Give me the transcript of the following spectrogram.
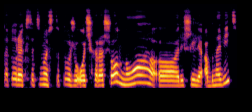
которая, кстати, носится тоже очень хорошо, но а, решили обновить.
